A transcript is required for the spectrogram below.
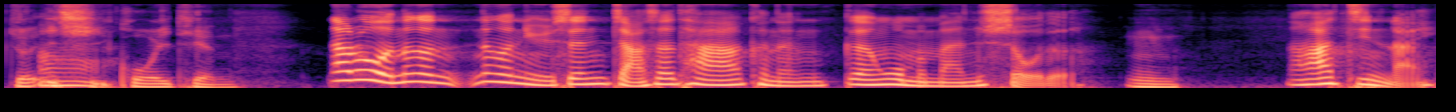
就一起过一天。哦、那如果那个那个女生假设她可能跟我们蛮熟的，嗯，然后她进来，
